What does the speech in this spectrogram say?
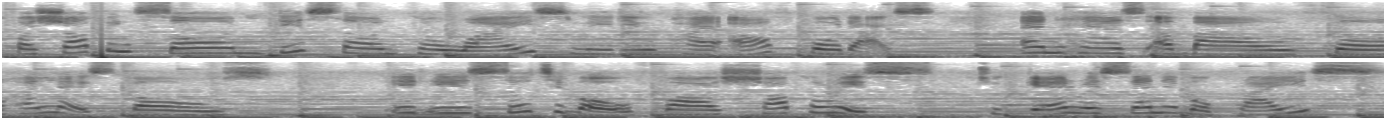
For shopping zone, this zone provides reduced pile of products and has about 400 stores. It is suitable for shoppers to get reasonable price.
